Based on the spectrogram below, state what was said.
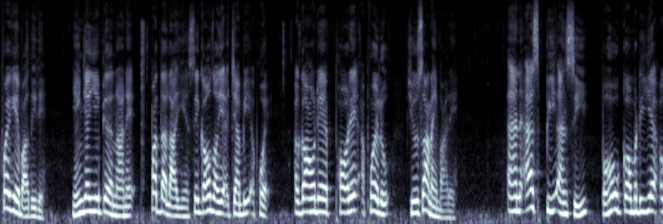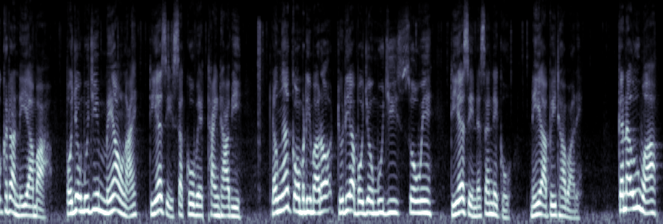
ဖွဲ့ခဲ့ပါသေးတယ်။ငြိမ်းချမ်းရေးပြည်ထနာနဲ့ပတ်သက်လာရင်စစ်ကောင်းဆောင်ရဲ့အကြံပေးအဖွဲ့အကောင့်ထဲပေါ်တဲ့အဖွဲ့လို့ယူဆနိုင်ပါတယ်။ NSPNC ဗဟိုကော်မတီရဲ့ဥက္ကဋ္ဌနေရာမှာဗိုလ်ချုပ်မှုကြီးမင်းအောင်လှိုင် DSA 19ပဲထိုင်ထားပြီး လုပ်ငန်းကော်မတီမှာတော့ဒုတိယဗိုလ်ချုပ်မှုကြီးစိုးဝင်း DSA 22ကိုနေရာပေးထားပါတယ်။ကနဦးမှာဗ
